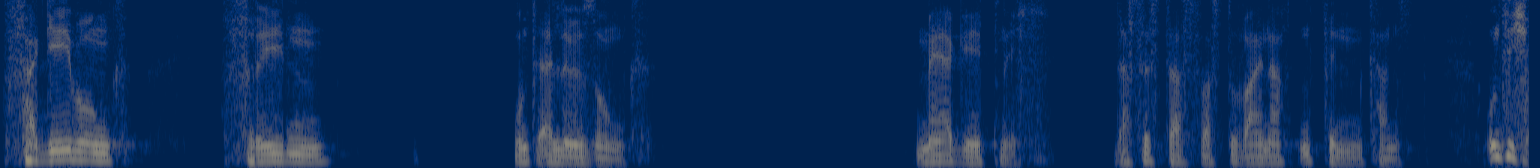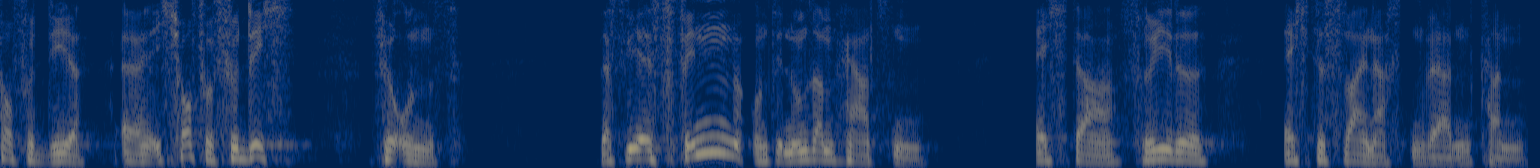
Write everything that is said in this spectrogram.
Vergebung, Frieden und Erlösung. Mehr geht nicht. Das ist das, was du Weihnachten finden kannst. Und ich hoffe dir, äh, ich hoffe für dich, für uns, dass wir es finden und in unserem Herzen echter Friede, echtes Weihnachten werden kann.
